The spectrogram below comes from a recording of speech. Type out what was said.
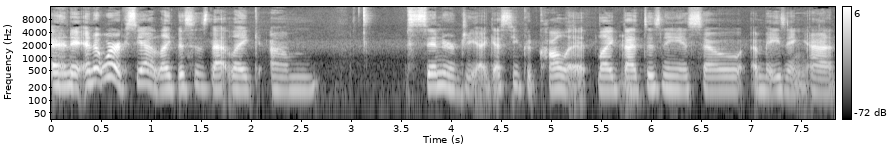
And it and it works, yeah. Like this is that like um synergy, I guess you could call it. Like that Disney is so amazing at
